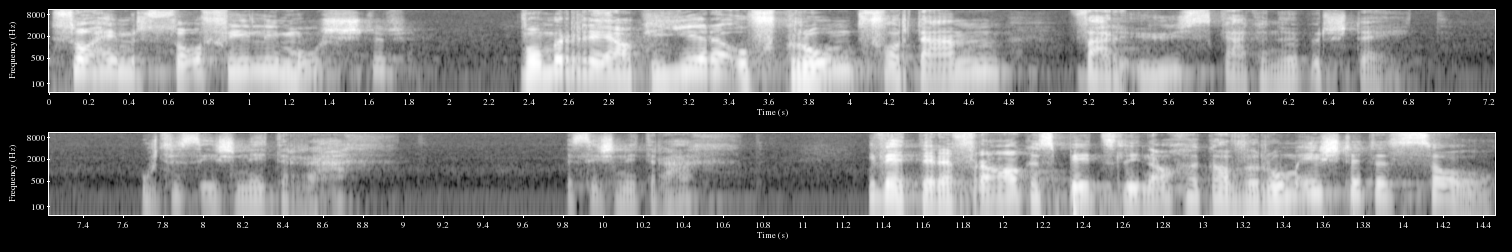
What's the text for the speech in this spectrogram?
so haben wir so viele Muster, wo wir reagieren aufgrund von dem, wer uns gegenübersteht. Und das ist nicht recht. Es ist nicht recht. Ich werde dieser Frage ein bisschen nachgehen, warum ist denn das so?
